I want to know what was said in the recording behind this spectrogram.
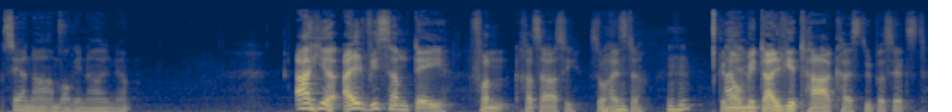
sehr nah am Originalen. Ja. Ah, hier, Al-Wissam Day von Rasasi, so heißt er. Genau, Ah, ja. Medaille Tag heißt übersetzt.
